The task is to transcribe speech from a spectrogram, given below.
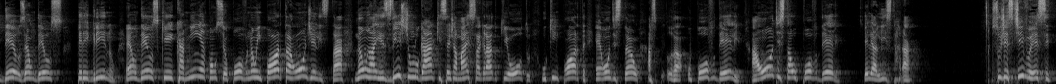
Deus é um Deus peregrino, é um Deus que caminha com o seu povo, não importa onde ele está, não existe um lugar que seja mais sagrado que outro, o que importa é onde estão as, o povo dele, aonde está o povo dele, ele ali estará. Sugestivo esse,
